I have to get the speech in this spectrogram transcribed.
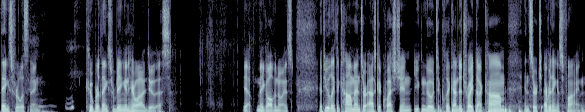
Thanks for listening. Cooper, thanks for being in here while I do this. Yeah, make all the noise. If you would like to comment or ask a question, you can go to clickondetroit.com and search Everything is Fine.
